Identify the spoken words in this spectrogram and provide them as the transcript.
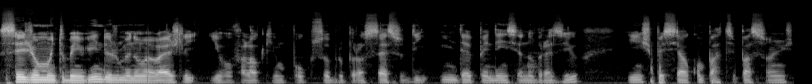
Sejam muito bem-vindos, meu nome é Wesley e eu vou falar aqui um pouco sobre o processo de independência no Brasil e em especial com participações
